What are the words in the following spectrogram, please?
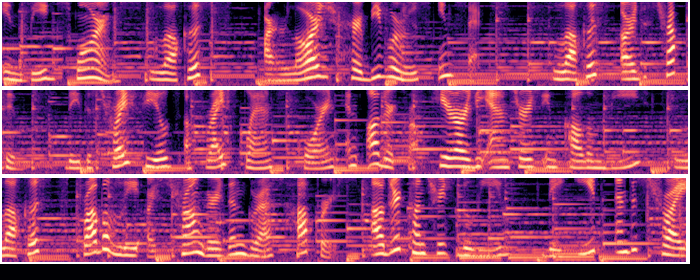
in big swarms. Locusts are large herbivorous insects. Locusts are destructive. They destroy fields of rice plants, corn, and other crops. Here are the answers in column B. Locusts probably are stronger than grasshoppers. Other countries believe they eat and destroy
